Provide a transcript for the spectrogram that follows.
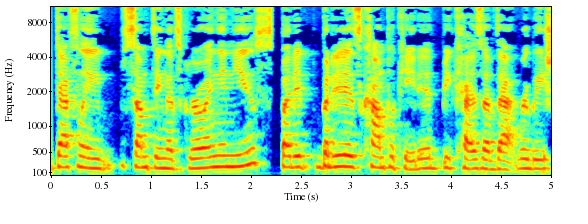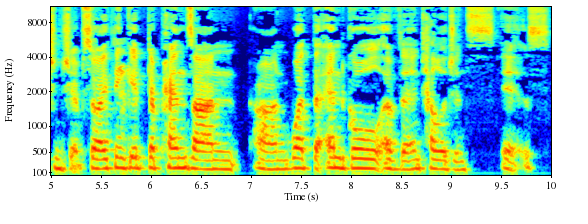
definitely something that's growing in use, but it but it is complicated because of that relationship. So I think it depends on on what the end goal of the intelligence is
